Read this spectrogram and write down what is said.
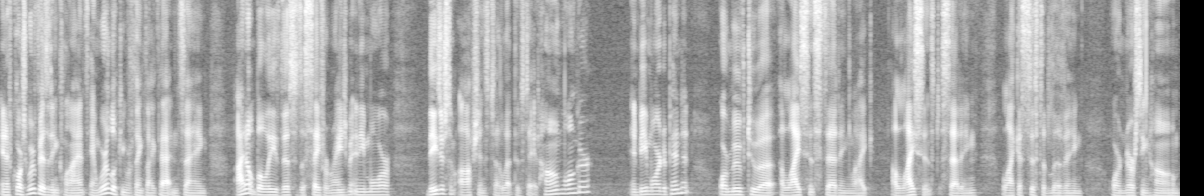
And of course, we're visiting clients and we're looking for things like that and saying, I don't believe this is a safe arrangement anymore. These are some options to let them stay at home longer and be more independent or move to a, a licensed setting like a licensed setting like assisted living or nursing home,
